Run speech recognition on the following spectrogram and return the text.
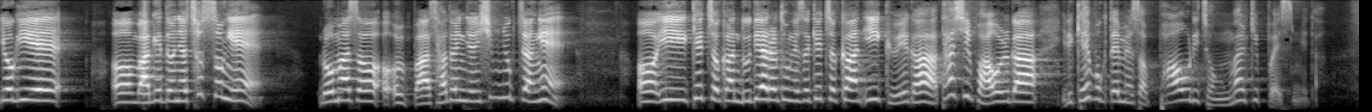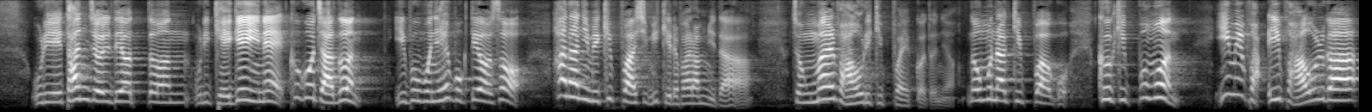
여기에 어, 마게도냐 첫 성에 로마서 어, 아, 사도행전 16장에 어, 이 개척한 누디아를 통해서 개척한 이 교회가 다시 바울과 이렇게 회복되면서 바울이 정말 기뻐했습니다. 우리 단절되었던 우리 개개인의 크고 작은 이 부분이 회복되어서 하나님의 기뻐하심 있기를 바랍니다. 정말 바울이 기뻐했거든요. 너무나 기뻐하고 그 기쁨은 이미 바, 이 바울과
